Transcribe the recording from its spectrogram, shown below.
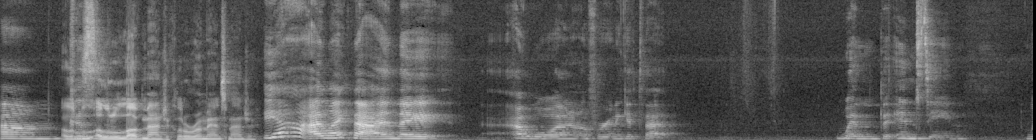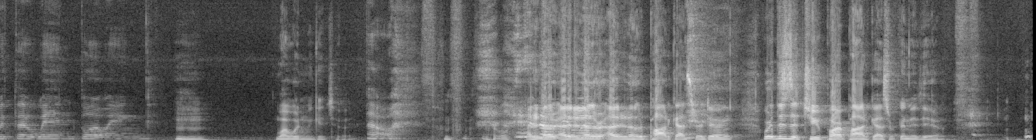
Um, A little, a little love magic, a little romance magic. Yeah, I like that. And they, oh, well, I don't know if we're gonna get to that when the end scene with the wind blowing. Mm-hmm. Why wouldn't we get to it? Oh, at another, at another, at another podcast we're doing. We're, this is a two-part podcast we're going to do.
